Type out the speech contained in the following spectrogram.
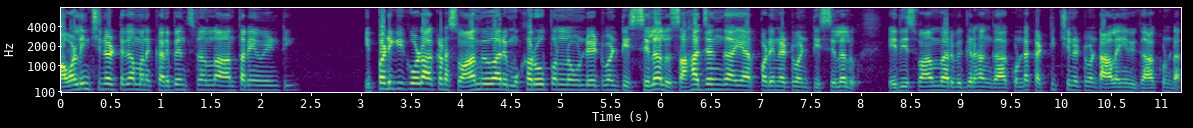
పవళించినట్టుగా మనకు కనిపించడంలో ఆంతర్యం ఏంటి? ఇప్పటికీ కూడా అక్కడ స్వామివారి ముఖ రూపంలో ఉండేటువంటి శిలలు సహజంగా ఏర్పడినటువంటి శిలలు ఏది స్వామివారి విగ్రహం కాకుండా కట్టించినటువంటి ఆలయం ఇవి కాకుండా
